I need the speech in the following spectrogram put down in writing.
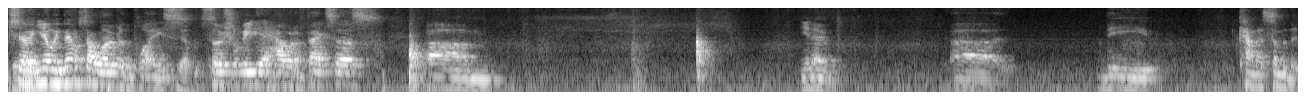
So you know, we bounced all over the place. Yep. Social media, how it affects us. Um, you know, uh, the kind of some of the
